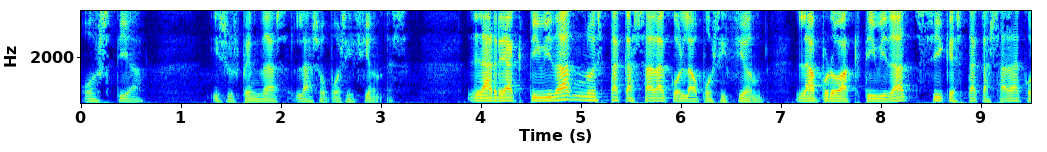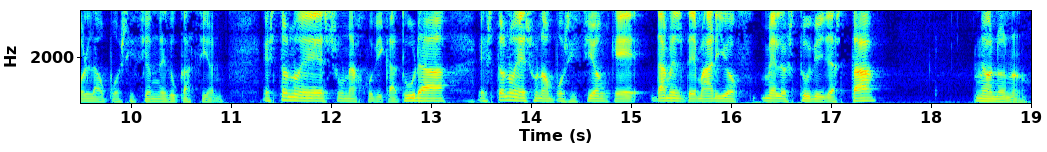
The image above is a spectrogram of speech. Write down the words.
hostia y suspendas las oposiciones. La reactividad no está casada con la oposición, la proactividad sí que está casada con la oposición de educación. Esto no es una judicatura, esto no es una oposición que dame el temario, me lo estudio y ya está. No, no, no.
